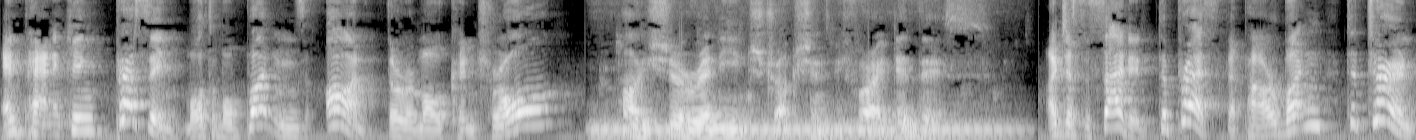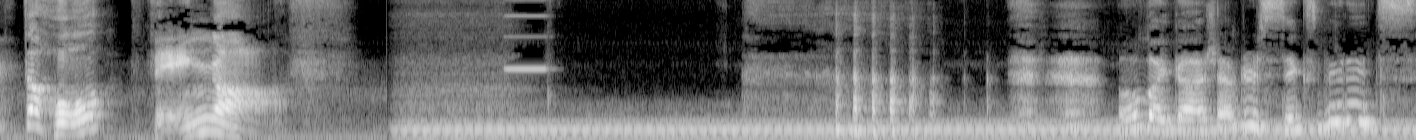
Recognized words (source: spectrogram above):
And panicking, pressing multiple buttons on the remote control, Probably should have read the instructions before I did this. I just decided to press the power button to turn the whole thing off. Oh my gosh, after six minutes,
